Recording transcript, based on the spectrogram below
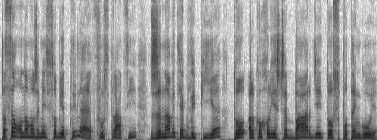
Czasem ona może mieć w sobie tyle frustracji, że nawet jak wypije, to alkohol jeszcze bardziej to spotęguje.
